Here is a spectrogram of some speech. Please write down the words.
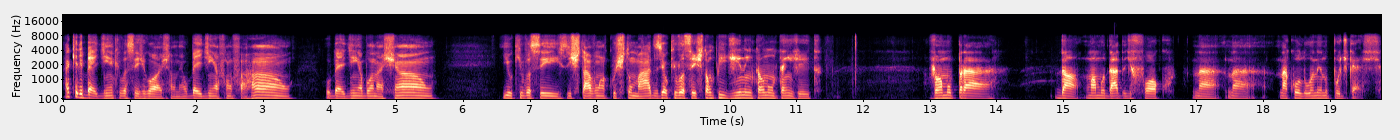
aquele bedinha que vocês gostam, né? O bedinha fanfarrão, o bedinha bonachão e o que vocês estavam acostumados e é o que vocês estão pedindo, então não tem jeito. Vamos para dar uma mudada de foco na, na, na coluna e no podcast.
